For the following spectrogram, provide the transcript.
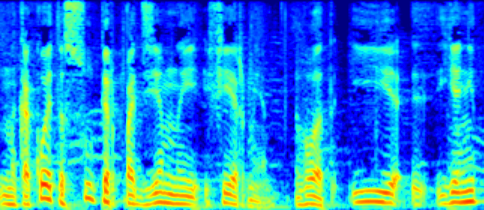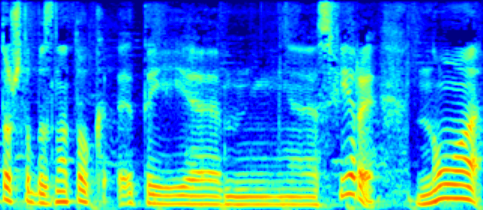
на какой-то супер подземной ферме. Вот. И я не то чтобы знаток этой сферы, но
